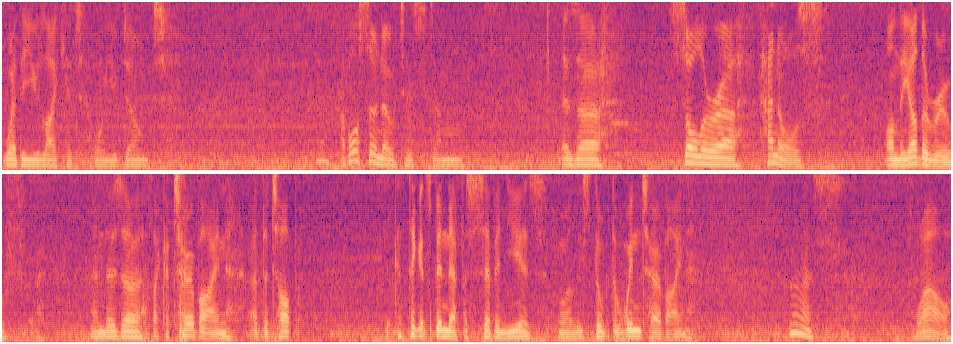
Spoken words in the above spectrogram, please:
whether you like it or you don't. I've also noticed um, there's a solar uh, panels on the other roof and there's a like a turbine at the top. I think it's been there for seven years, or at least the, the wind turbine. Oh, that's wow.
